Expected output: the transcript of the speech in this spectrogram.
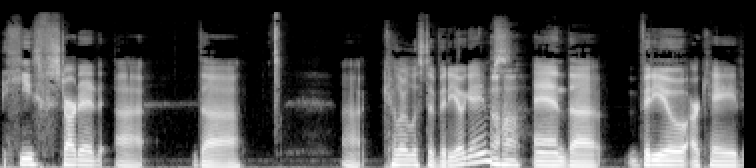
he started uh, the uh, Killer List of Video Games Uh-huh. and the Video Arcade,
